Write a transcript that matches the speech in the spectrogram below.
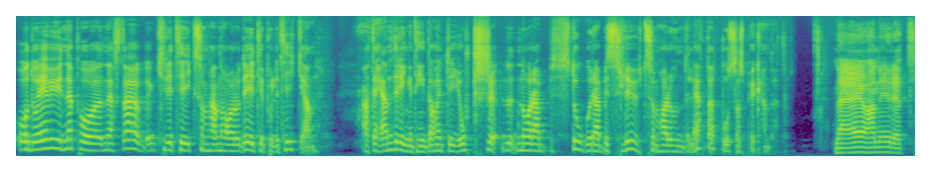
Och då är vi inne på nästa kritik som han har och det är till politiken. Att det händer ingenting. Det har inte gjorts några stora beslut som har underlättat bostadsbyggandet. Nej, han är rätt,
